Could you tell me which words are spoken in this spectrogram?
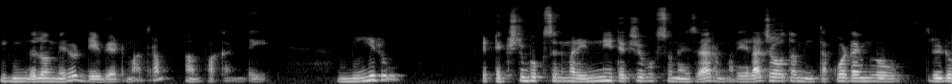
ఇందులో మీరు డిబేట్ మాత్రం అవ్వకండి. మీరు టెక్స్ట్ బుక్స్ మరి ఎన్ని టెక్స్ట్ బుక్స్ ఉన్నాయి సార్? మరి ఎలా చదువుతాం? ఈ తక్కువ టైంలో త్రీ టు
